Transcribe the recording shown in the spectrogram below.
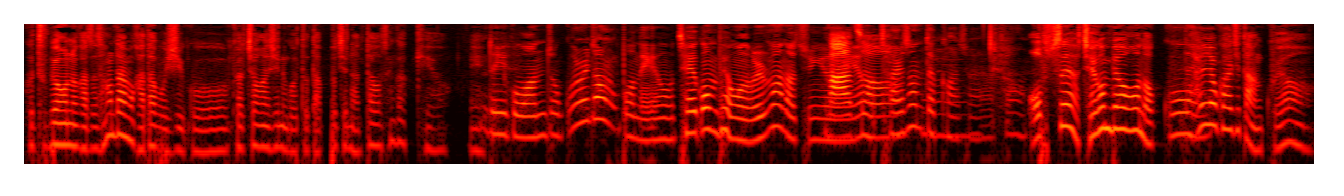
그 두 병원을 가서 상담을 가다 보시고 결정하시는 것도 나쁘진 않다고 생각해요. 예. 근데 이거 완전 꿀정보네요. 재건 병원 얼마나 중요해요. 맞아. 잘 선택하셔야죠. 없어요. 재건 병원 없고 네. 하려고 하지도 않고요.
